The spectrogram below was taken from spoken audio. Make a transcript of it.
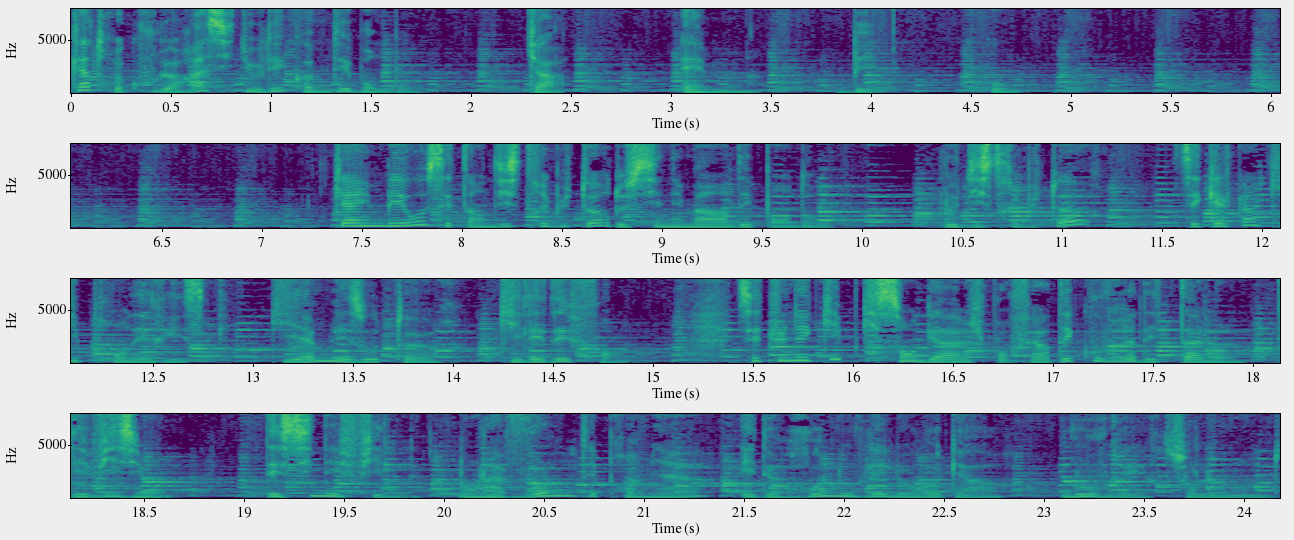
Quatre couleurs acidulées comme des bonbons. KMBO. KMBO, c'est un distributeur de cinéma indépendant. Le distributeur, c'est quelqu'un qui prend des risques, qui aime les auteurs, qui les défend. C'est une équipe qui s'engage pour faire découvrir des talents, des visions, des cinéphiles dont la volonté première est de renouveler le regard, l'ouvrir sur le monde.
